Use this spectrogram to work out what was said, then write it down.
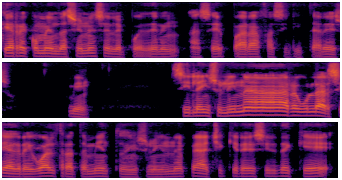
qué recomendaciones se le pueden hacer para facilitar eso. Bien, si la insulina regular se agregó al tratamiento de insulina pH, quiere decir de que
